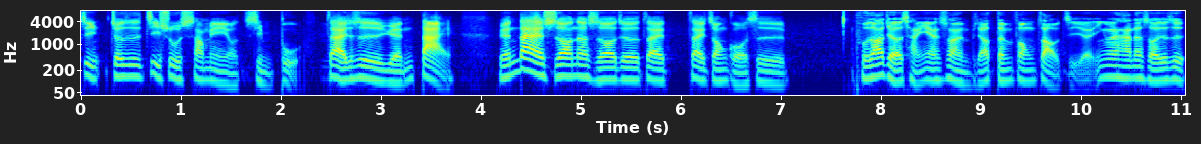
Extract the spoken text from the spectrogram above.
技就是技术上面有进步，再来就是元代，元代的时候，那时候就是在在中国是葡萄酒的产业算比较登峰造极了，因为他那时候就是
